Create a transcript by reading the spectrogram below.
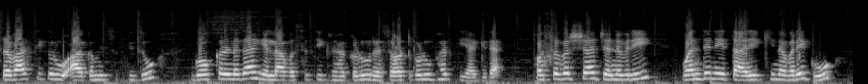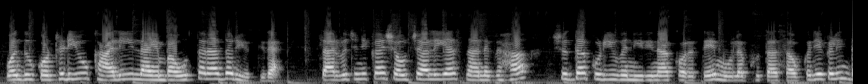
ಪ್ರವಾಸಿಗರು ಆಗಮಿಸುತ್ತಿದ್ದು, ಗೋಕರ್ಣದ ಎಲ್ಲಾ ವಸತಿ ಗೃಹಗಳು, ರೆಸಾರ್ಟ್ಗಳು ಭರ್ತಿಯಾಗಿದೆ. ಹೊಸ ವರ್ಷ ಜನವರಿ ಒಂದನೇ ತಾರೀಕಿನವರೆಗೂ ಒಂದು ಕೊಠಡಿಯೂ ಖಾಲಿ ಇಲ್ಲ ಎಂಬ ಉತ್ತರ ದೊರೆಯುತ್ತಿದೆ. ಸಾರ್ವಜನಿಕ ಶೌಚಾಲಯ, ಸ್ನಾನಗೃಹ, ಶುದ್ಧ ಕುಡಿಯುವ ನೀರಿನ ಕೊರತೆ, ಮೂಲಭೂತ ಸೌಕರ್ಯಗಳಿಂದ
